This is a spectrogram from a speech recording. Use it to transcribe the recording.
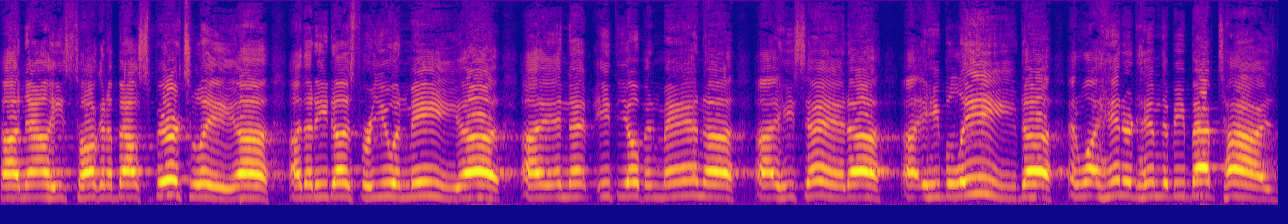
Now He's talking about spiritually. That he does for you and me. Uh, uh, and that Ethiopian man, uh, uh he said uh, uh, he believed, and what hindered him to be baptized?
